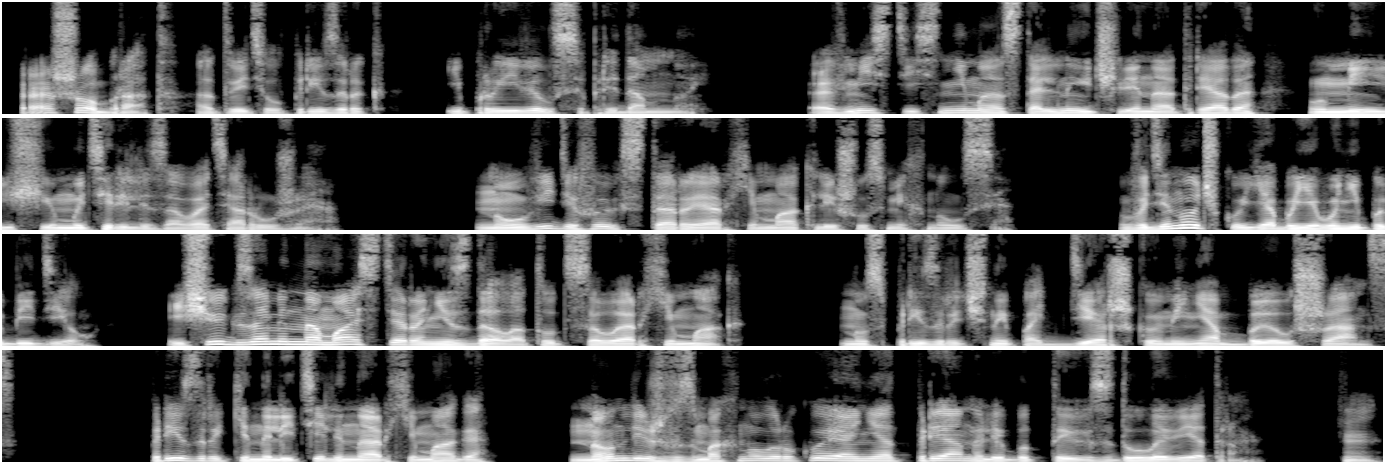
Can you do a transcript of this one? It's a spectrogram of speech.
«Хорошо, брат», — ответил призрак и проявился предо мной. А вместе с ним и остальные члены отряда, умеющие материализовать оружие. Но увидев их, старый архимаг лишь усмехнулся. В одиночку я бы его не победил. Еще экзамен на мастера не сдал, а тут целый архимаг. Но с призрачной поддержкой у меня был шанс. Призраки налетели на архимага, но он лишь взмахнул рукой, и они отпрянули, будто их сдуло ветром. Хм,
